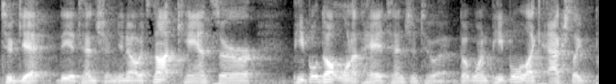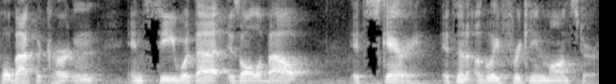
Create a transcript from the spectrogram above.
to get the attention. You know, it's not cancer. People don't want to pay attention to it, but when people like actually pull back the curtain and see what that is all about, it's scary. It's an ugly freaking monster.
